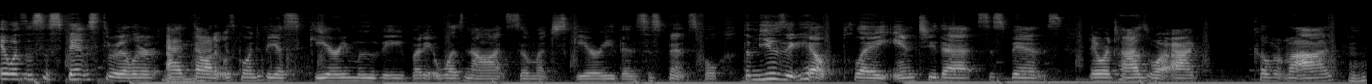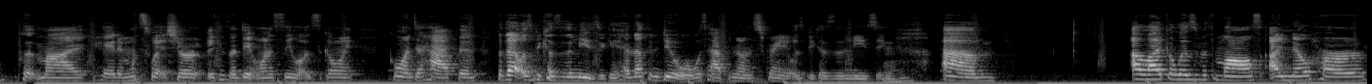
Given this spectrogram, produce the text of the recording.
it was a suspense thriller. I Mm-hmm. thought it was going to be a scary movie, but it was not so much scary than suspenseful. The music helped play into that suspense. There were times where I covered my eyes, Mm-hmm. put my head in my sweatshirt because I didn't want to see what was going going to happen. But that was because of the music. It had nothing to do with what was happening on the screen. It was because of the music. Um, I like Elisabeth Moss. I know her.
